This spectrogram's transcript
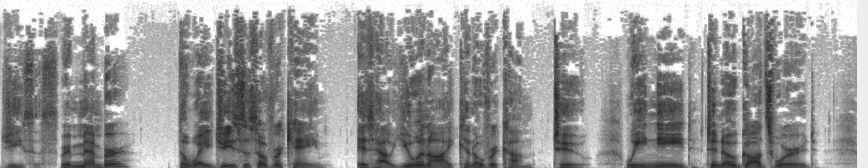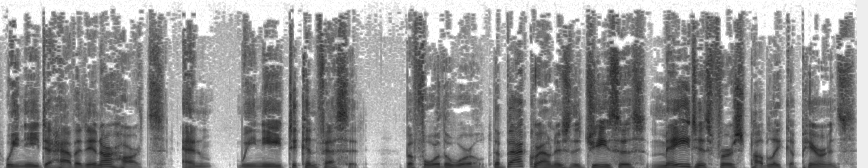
Jesus. Remember, the way Jesus overcame is how you and I can overcome too. We need to know God's Word we need to have it in our hearts and we need to confess it before the world. The background is that Jesus made his first public appearance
